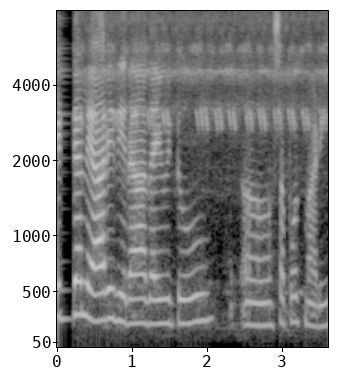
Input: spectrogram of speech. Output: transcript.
ಐಡಲ್ ಯಾರಿದ್ದೀರಾ? ದಯವಿಟ್ಟು ಸಪೋರ್ಟ್ ಮಾಡಿ.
